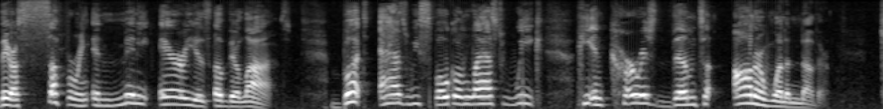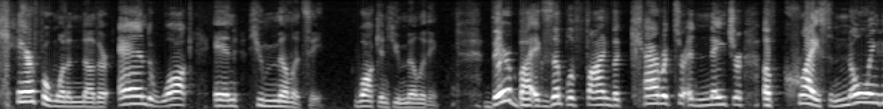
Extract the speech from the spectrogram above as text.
they are suffering in many areas of their lives. But as we spoke on last week, he encouraged them to honor one another, care for one another, and walk in humility. Walk in humility. Thereby exemplifying the character and nature of Christ, knowing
